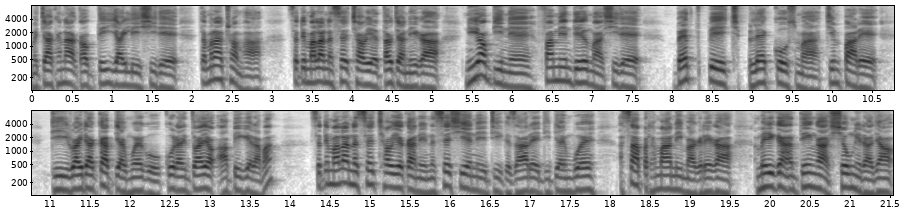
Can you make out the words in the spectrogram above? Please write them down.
မကြာခဏကောက်တီးရိုက်လေရှိတဲ့သမ္မတထရမ့်ဟာစက်တင်ဘာလ26ရက်တောက်ကြနေ့ကနယူးယောက်ပြည်နယ် Farmingdale မှာရှိတဲ့ Bethpage Black Coast မှာကျင်းပတဲ့ဒီ Ryder Cup ပြိုင်ပွဲကိုကိုယ်တိုင်သွားရောက်အားပေးခဲ့တာပါစက်တင်ဘာလ26ရက်ကနေ28ရက်နေ့အထိကစားတဲ့ဒီပြိုင်ပွဲအစပထမနေ့မှာကတည်းကအမေရိကန်အသင်းကရှုံးနေတာကြောင့်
